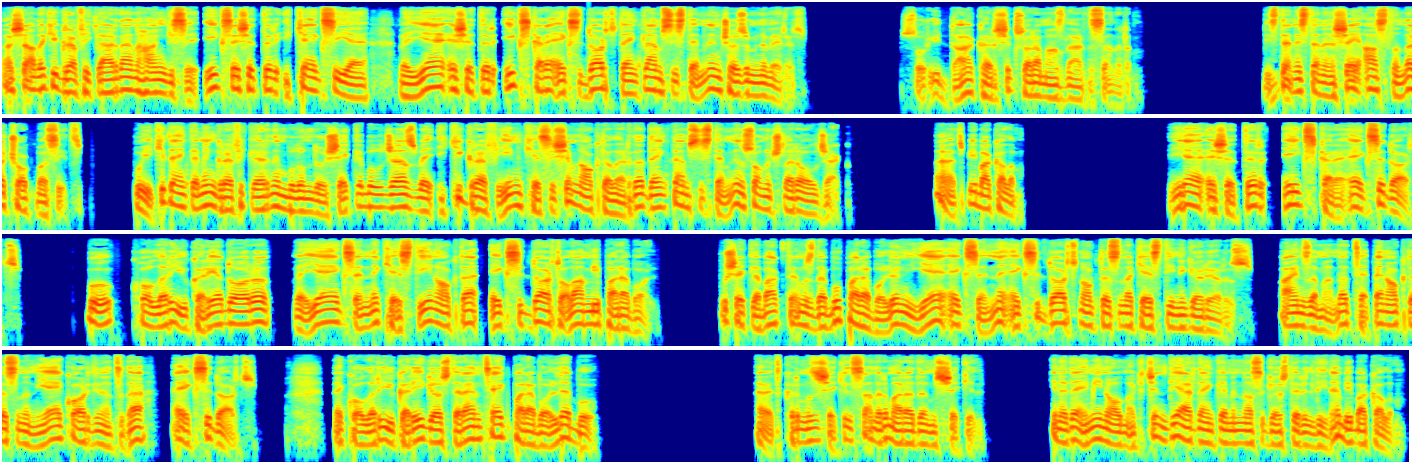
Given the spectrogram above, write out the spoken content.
Aşağıdaki grafiklerden hangisi x eşittir 2 eksi y ve y eşittir x kare eksi 4 denklem sisteminin çözümünü verir? Soruyu daha karışık soramazlardı sanırım. Bizden istenen şey aslında çok basit. Bu iki denklemin grafiklerinin bulunduğu şekli bulacağız ve iki grafiğin kesişim noktaları da denklem sisteminin sonuçları olacak. Evet, bir bakalım. y eşittir x kare eksi 4. Bu, kolları yukarıya doğru ve y eksenini kestiği nokta eksi 4 olan bir parabol. Bu şekle baktığımızda bu parabolün y eksenini eksi 4 noktasında kestiğini görüyoruz. Aynı zamanda tepe noktasının y koordinatı da eksi 4. Ve kolları yukarıyı gösteren tek parabol de bu. Evet, kırmızı şekil sanırım aradığımız şekil. Yine de emin olmak için diğer denklemin nasıl gösterildiğine bir bakalım.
